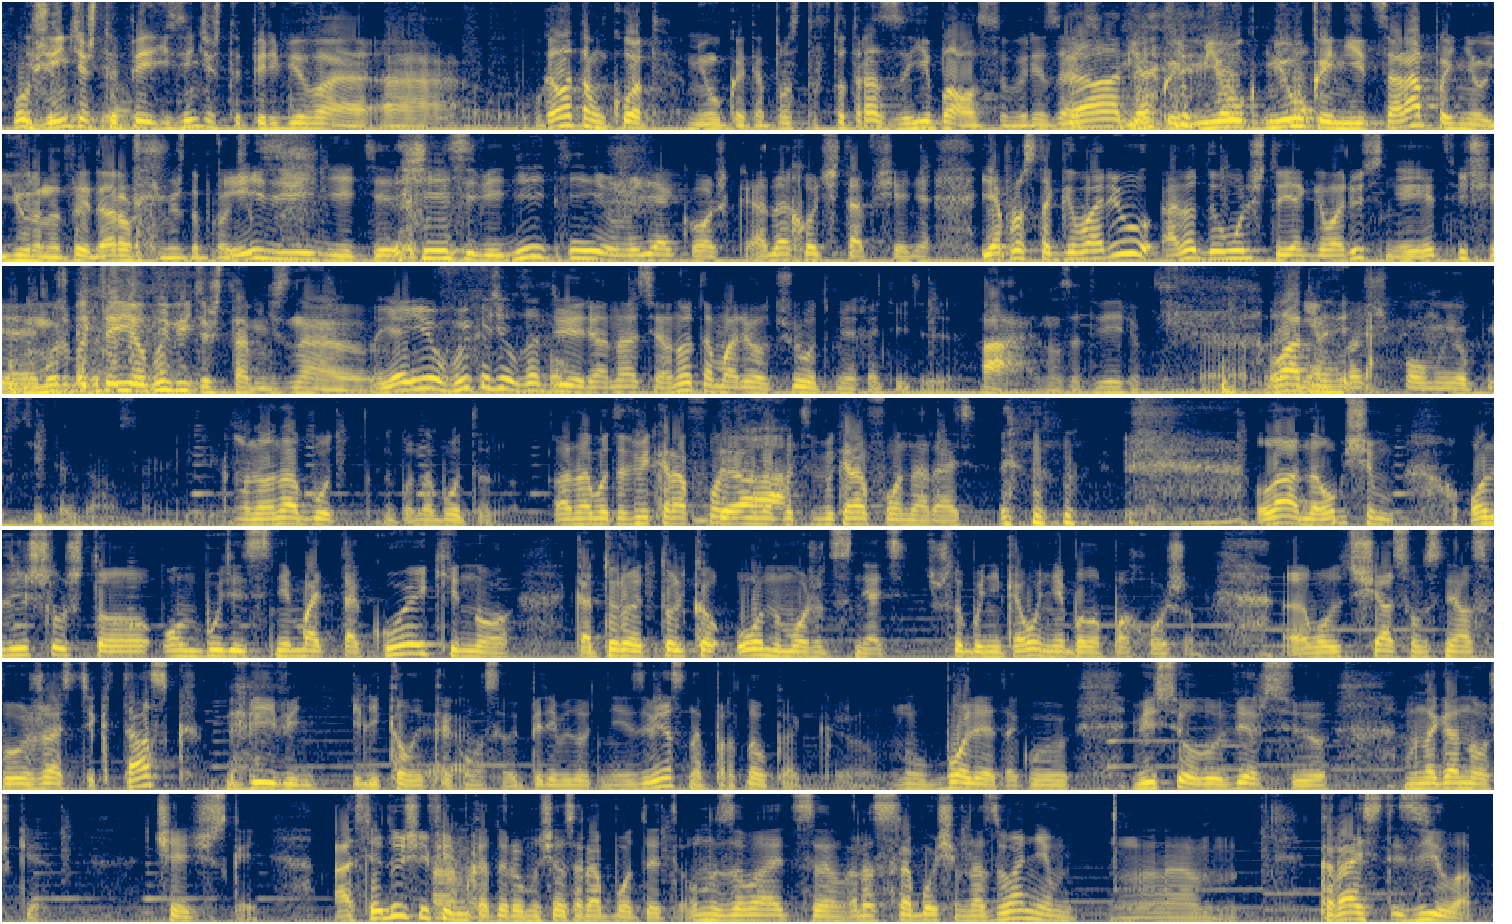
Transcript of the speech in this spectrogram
в общем, Извините, что, извините, что перебиваю. А, у кого там кот мяукает? Я просто в тот раз заебался вырезать Да, да. мяуканье, мяук- мяуканье и царапанье, Юра, на твоей дорожке, между прочим. Извините, извините, у меня кошка, она хочет общения. Я просто говорю, она думает, что я говорю с ней и отвечаю. Ну, Может быть, ты ее выведешь там, не знаю. Я ее выкатил за дверь, она все равно там орет, что вы от меня хотите. А, ну за дверью. Не, Ладно, проще, по-моему, ее пустить тогда, на самом деле. Но она будет, она будет, она будет в микрофон, Да. она будет в микрофон орать. Ладно, в общем, он решил, что он будет снимать такое кино, которое только он может снять, чтобы никого не было похожим. Э, Вот сейчас он снял свой ужастик Таск, Бивень, или как у нас его переведут, неизвестно, про то, как, э, ну, более такую веселую версию многоножки человеческой. А следующий фильм, Ага. который он сейчас работает, он называется с рабочим названием эм, Крайст Зила.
